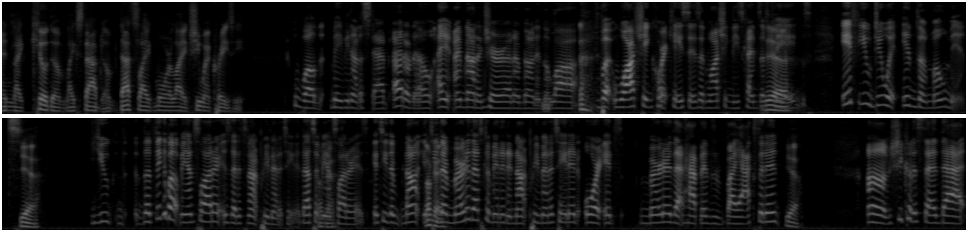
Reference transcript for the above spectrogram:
and like killed him, like stabbed him, that's like more like she went crazy. well, maybe not a stab. I don't know. I, I'm not a juror and I'm not in the mm. law. but watching court cases and watching these kinds of Yeah. things, if you do it in the moment, Yeah. you the thing about manslaughter is that it's not premeditated. That's what Okay. manslaughter is. It's either not it's Okay. either murder that's committed and not premeditated or it's murder that happens by accident. Yeah. Um she could have said that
